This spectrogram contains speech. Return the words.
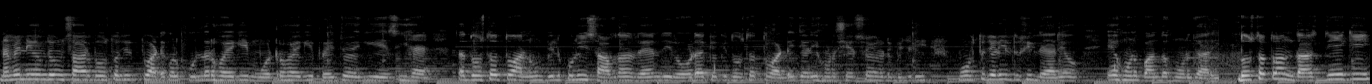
ਨਵੇਂ ਨਿਯਮ ਦੇ ਅਨੁਸਾਰ ਦੋਸਤੋ ਜੇ ਤੁਹਾਡੇ ਕੋਲ ਕੂਲਰ ਹੋਏਗੀ, ਮੋਟਰ ਹੋਏਗੀ, ਫ੍ਰਿਜ ਹੋਏਗੀ, ਏਸੀ ਹੈ, ਤਾਂ ਦੋਸਤੋ ਤੁਹਾਨੂੰ ਬਿਲਕੁਲ ਹੀ ਸਾਵਧਾਨ ਰਹਿਣ ਦੀ ਲੋੜ ਹੈ ਕਿਉਂਕਿ ਦੋਸਤੋ ਤੁਹਾਡੀ ਜਿਹੜੀ ਹੁਣ 600 ਯੂਨਿਟ ਬਿਜਲੀ ਮੁਫਤ ਜਿਹੜੀ ਤੁਸੀਂ ਲੈ ਰਹੇ ਹੋ, ਇਹ ਹੁਣ ਬੰਦ ਹੋਣ ਜਾ ਰਹੀ ਦੋਸਤੋ ਤੁਹਾਨੂੰ ਦੱਸ ਦਈਏ ਕਿ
